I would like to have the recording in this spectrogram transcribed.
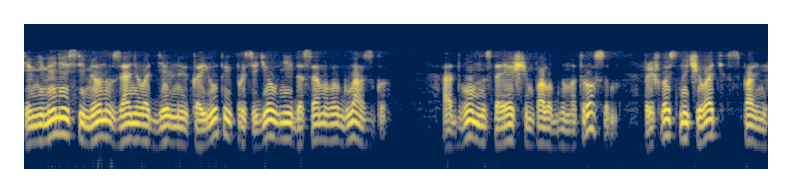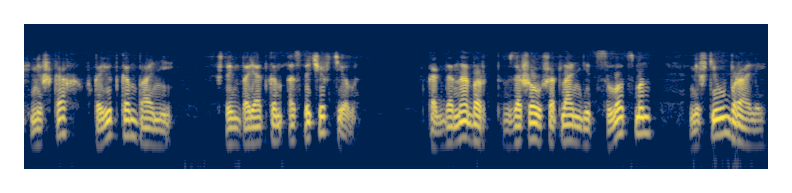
Тем не менее, Семенов занял отдельную каюту и просидел в ней до самого Глазго, а двум настоящим палубным матросам пришлось ночевать в спальных мешках в кают-компании что им порядком осточертело. Когда на борт взошел шотландец-лоцман, мешки убрали,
